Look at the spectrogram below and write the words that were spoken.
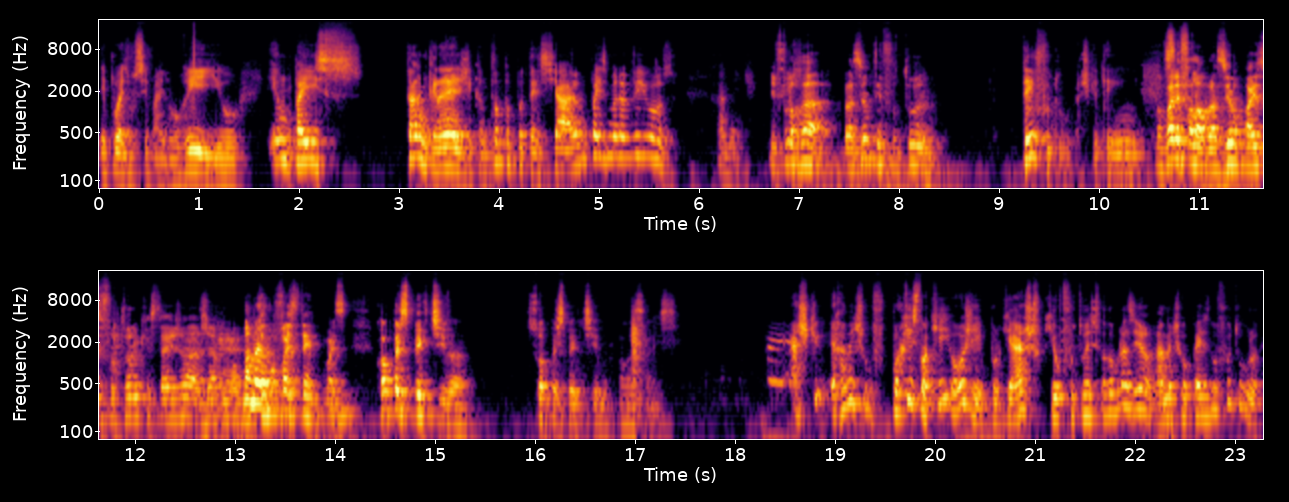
depois você vai no Rio, é um país tão grande, com tanto potencial, é um país maravilhoso, realmente. E Florian, o Brasil tem futuro? Tem futuro, acho que tem. Não vale falar, o Brasil é o país do futuro, que isso daí já, já É. matamos faz tempo, mas qual a perspectiva, sua perspectiva com relação a isso? Acho que realmente, por que estou aqui hoje? Porque acho que o futuro está no Brasil, realmente é o país do futuro.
